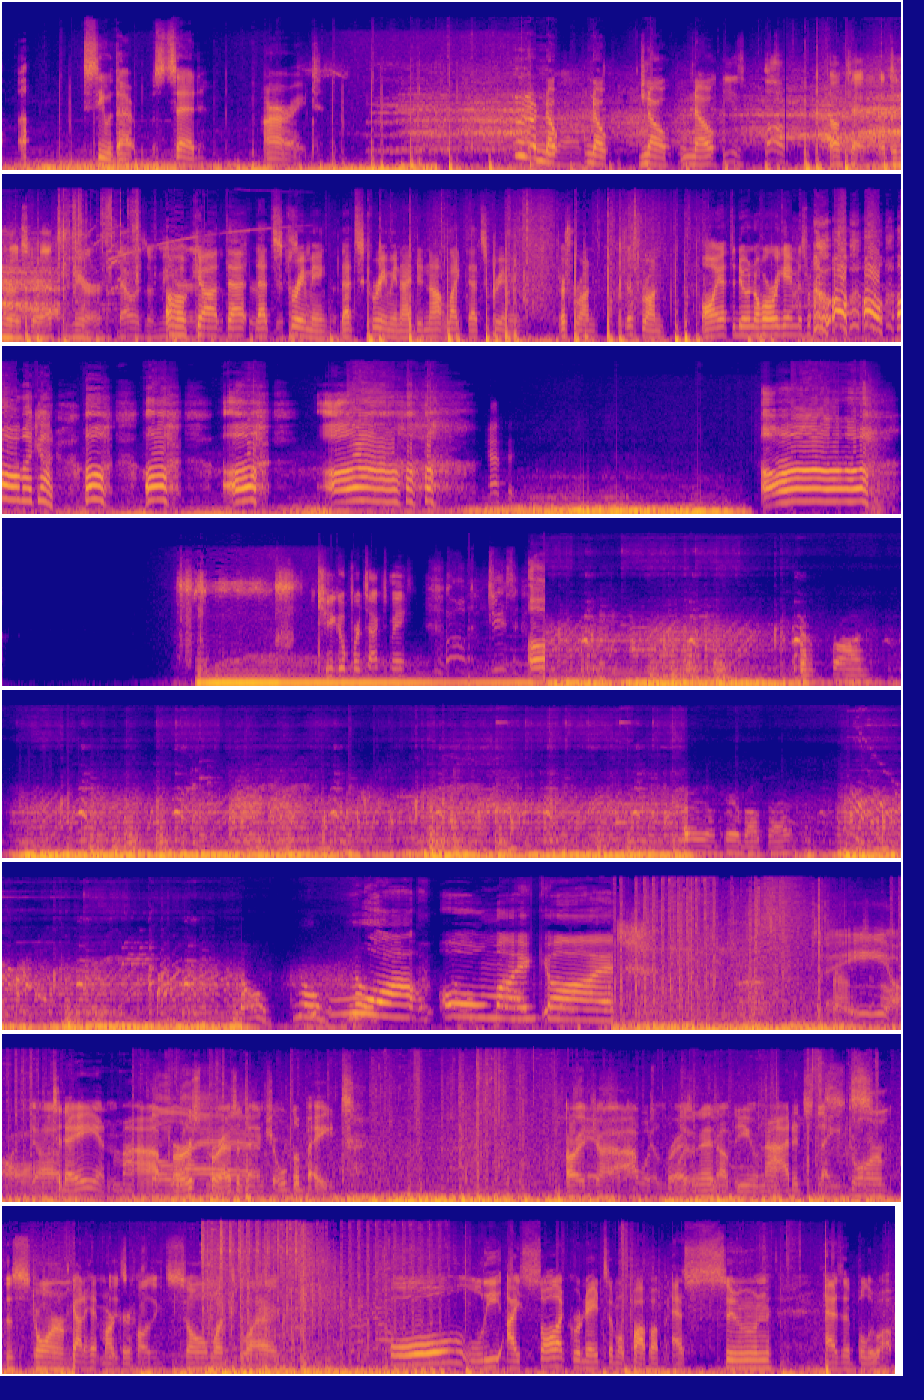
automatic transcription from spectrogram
See what that said. All right. No, uh, no, no, no, no. He's oh. Okay, that didn't really scare. That's a mirror. That was a mirror. Oh god, was that sure that's yourself. screaming. That's screaming. I did not like that screaming. Just run. Just run. All you have to do in a horror game is run. Oh, oh, oh my god. Oh, oh, oh, oh, Happened. oh. Chico, protect me. Oh, Jesus. fraud. I really don't care about that. No, no, no. Wow. Oh my god. Today, Oh my God. today in my No first way. presidential debate, All right, John. I was president of the United States. The storm. The storm. Got a hit marker. It's causing so much lag. Holy! I saw that grenade symbol pop up as soon as it blew up.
